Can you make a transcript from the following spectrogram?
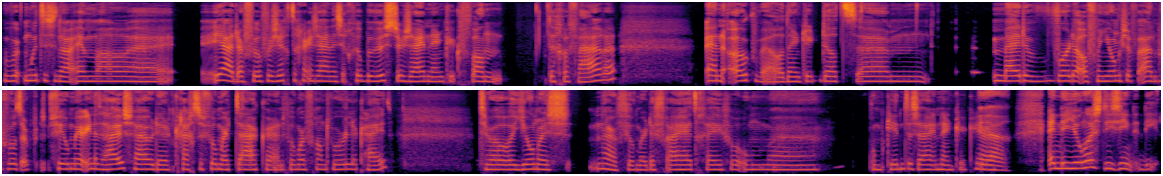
moeten ze nou eenmaal eh, ja, daar veel voorzichtiger in zijn en zich veel bewuster zijn, denk ik, van de gevaren. En ook wel, denk ik, dat ehm, meiden worden al van jongs af aan bijvoorbeeld ook veel meer in het huishouden, krijgen ze veel meer taken en veel meer verantwoordelijkheid. Terwijl we jongens nou, veel meer de vrijheid geven om, eh, om kind te zijn, denk ik. Ja. Ja. En die jongens, die, zien, die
